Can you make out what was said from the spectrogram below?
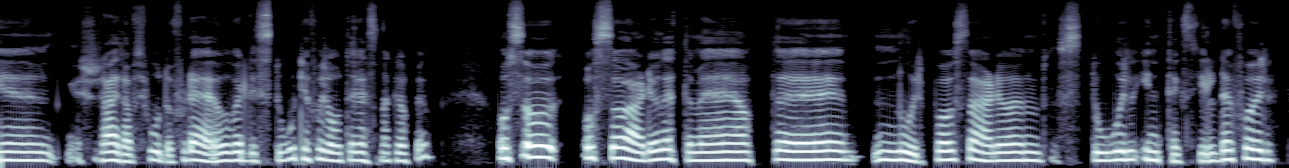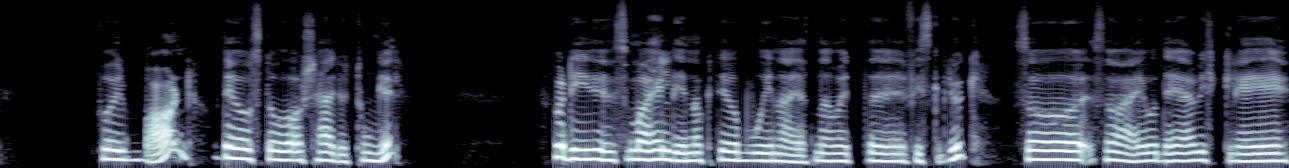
eh, skjærer av hodet, for det er jo veldig stort i forhold til resten av kroppen. Og så er det jo dette med at eh, nordpå så er det jo en stor inntektskilde for, for barn, det å stå og skjære ut tunger. For de som er heldige nok til å bo i nærheten av et fiskebruk, så, så er jo det virkelig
